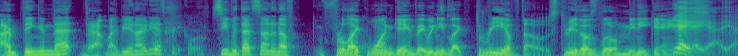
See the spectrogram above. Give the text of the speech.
I'm thinking that that might be an idea. that's pretty cool. See, but that's not enough for like one game. They would need like three of those, three of those little mini games. Yeah, yeah, yeah, yeah.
